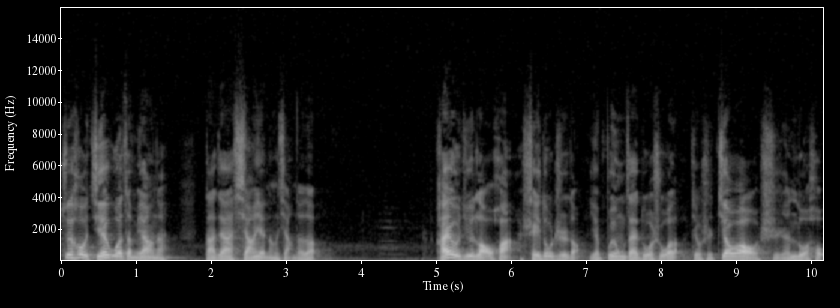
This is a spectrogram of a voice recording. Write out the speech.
最后结果怎么样呢？大家想也能想得到。还有句老话，谁都知道，也不用再多说了，就是“骄傲使人落后”。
